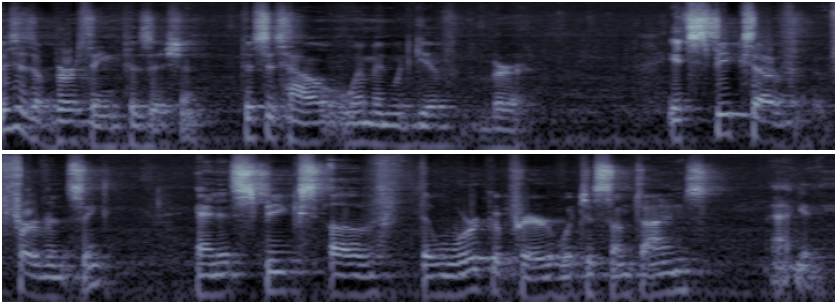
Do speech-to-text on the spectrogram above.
This is a birthing position. This is how women would give birth. It speaks of fervency, and it speaks of the work of prayer, which is sometimes agony.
